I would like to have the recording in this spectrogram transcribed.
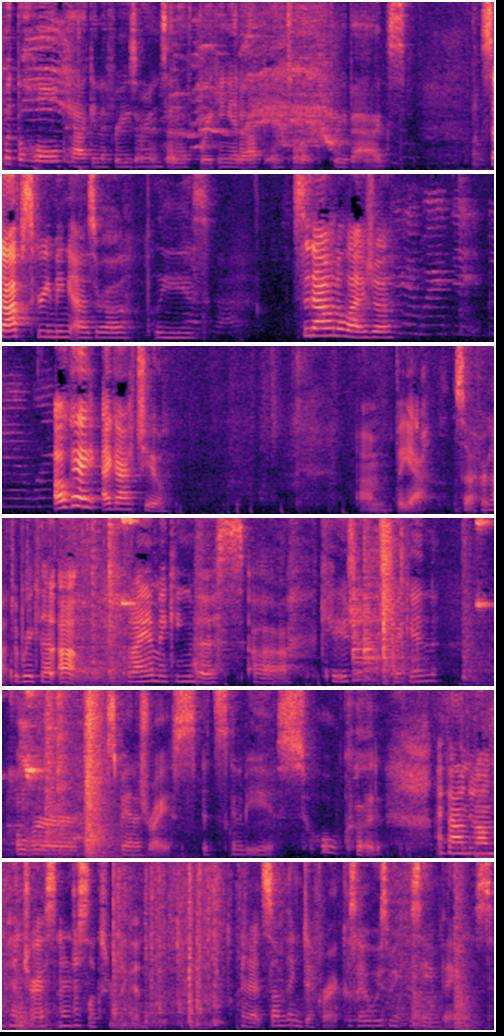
put the whole pack in the freezer instead of breaking it up into like three bags. Stop screaming, Ezra, please. Sit down, Elijah. Okay, I got you. Um, but yeah, so I forgot to break that up. But I am making this uh, Cajun chicken over Spanish rice. It's gonna be so good. I found it on Pinterest and it just looks really good and it's something different because I always make the same things.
